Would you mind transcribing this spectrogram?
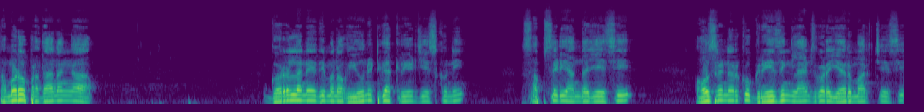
తమ్ముడు ప్రధానంగా గొర్రెలు అనేది మనం ఒక యూనిట్గా క్రియేట్ చేసుకుని సబ్సిడీ అందజేసి అవసరం వరకు గ్రేజింగ్ ల్యాండ్స్ కూడా ఇయర్ మార్క్ చేసి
